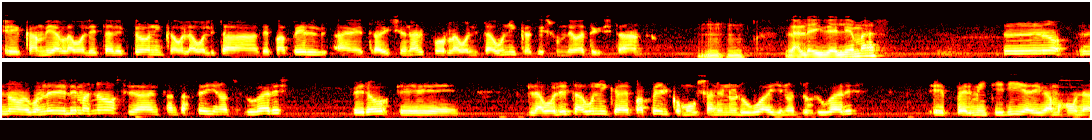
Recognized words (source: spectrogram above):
eh, cambiar la boleta electrónica o la boleta de papel eh, tradicional por la boleta única, que es un debate que se está dando. ¿La ley de lemas? No, no, con ley de lemas no, se da en Santa Fe y en otros lugares, pero eh, la boleta única de papel, como usan en Uruguay y en otros lugares, eh, permitiría, digamos, una,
